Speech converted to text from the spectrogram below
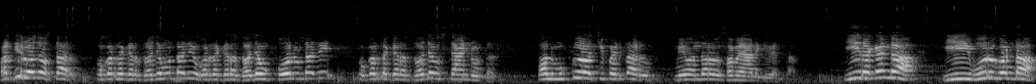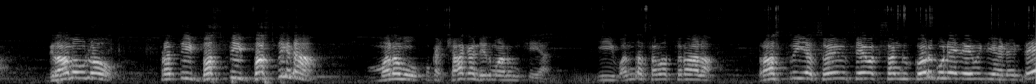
ప్రతిరోజు వస్తారు. ఒకరి దగ్గర ధ్వజం ఉంటుంది ఒకరి దగ్గర ధ్వజం ఫోన్ ఉంటుంది ఒకరి దగ్గర ధ్వజం స్టాండ్ ఉంటుంది. వాళ్ళు ముగ్గురు వచ్చి పెడతారు మేమందరం సమయానికి వెళ్తాం. ఈ రకంగా ఈ ఊరుగొండ గ్రామంలో ప్రతి బస్తీ బస్తీన మనము ఒక శాఖ నిర్మాణం చేయాలి. ఈ వంద సంవత్సరాల రాష్ట్రీయ స్వయం సేవక్ సంఘ్ కోరుకునేది ఏమిటి అని అంటే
